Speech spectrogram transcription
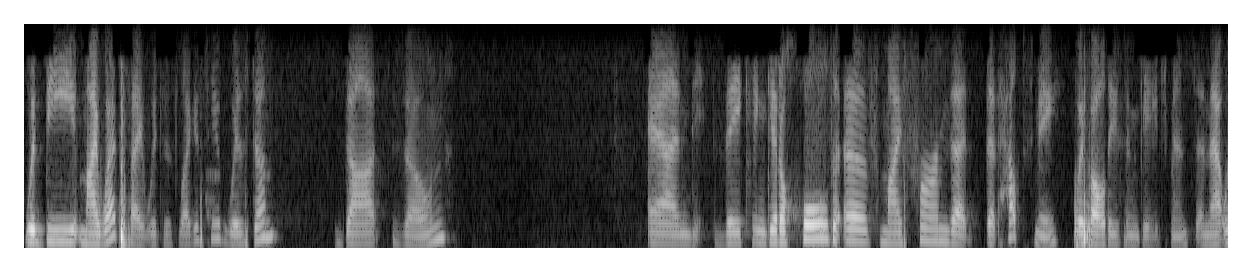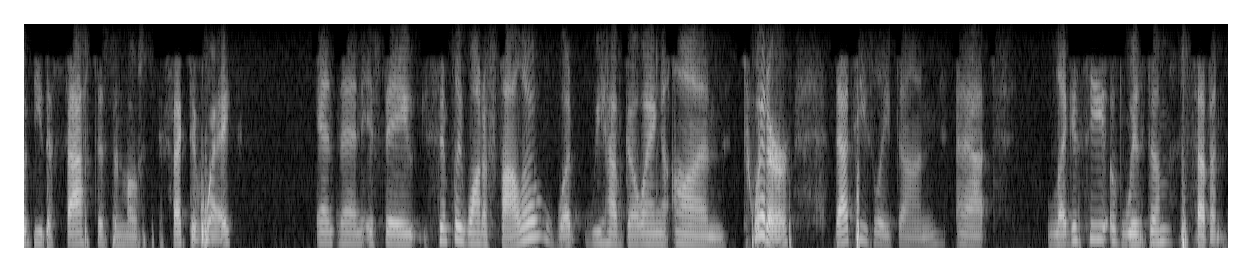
would be my website, which is legacyofwisdom.zone. And they can get a hold of my firm that, that helps me with all these engagements, and that would be the fastest and most effective way. And then if they simply want to follow what we have going on Twitter, that's easily done at Legacy of Wisdom 7,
